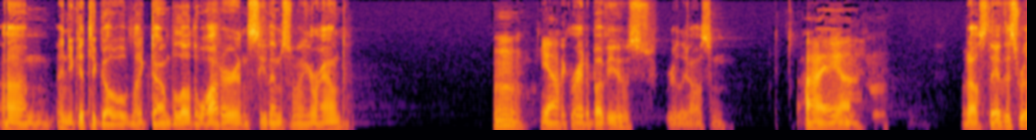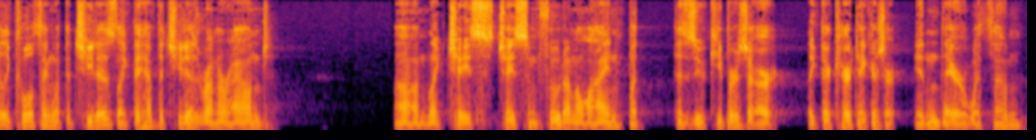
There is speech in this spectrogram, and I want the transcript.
um, and you get to go like down below the water and see them swimming around, Mm, yeah, like right above you. It's really awesome. I uh, Um, What else? They have this really cool thing with the cheetahs. Like they have the cheetahs run around, um, like chase chase some food on a line, but the zookeepers are like their caretakers are in there with them,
